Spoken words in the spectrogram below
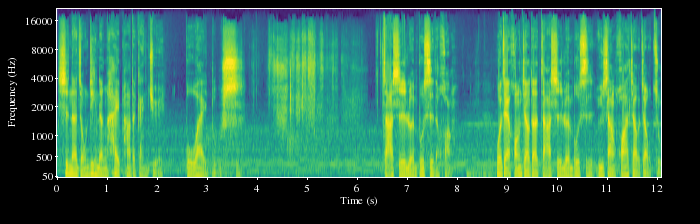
是那种令人害怕的感觉，不外如是。杂食伦布寺的黄，我在黄教的杂食伦布寺遇上花教教主，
